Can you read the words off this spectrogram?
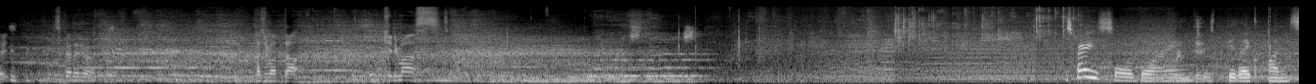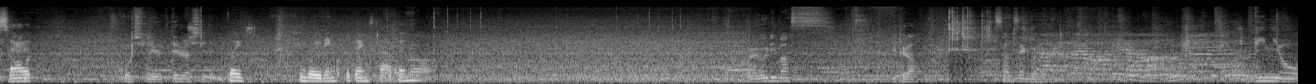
い。疲れるわ始まった切ります It's probably so boring to just be like on set, 公式で言ってるらしい like waiting for things to happen. これ売りますいくら 3500円微妙微妙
